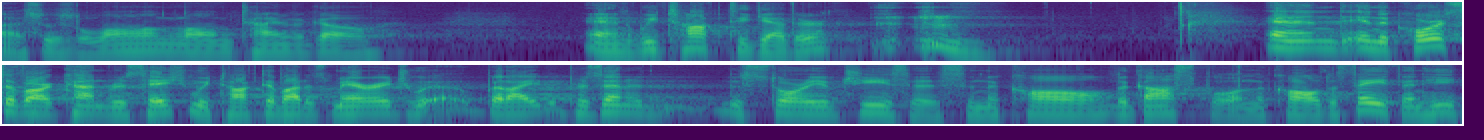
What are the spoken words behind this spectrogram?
Uh, this was a long, long time ago. And we talked together. And in the course of our conversation, we talked about his marriage, but I presented the story of Jesus and the call, the gospel, and the call to faith. And he,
